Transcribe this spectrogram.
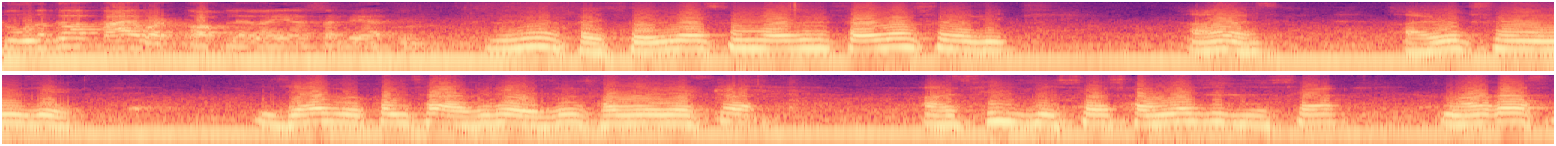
तोडगा काय वाटतो आपल्याला या सगळ्यातून? सोडवायचं आज आरक्षणामध्ये ज्या लोकांचा आग्रह जो समाजाचा आर्थिकदृष्ट्या सामाजिकदृष्ट्या मागास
